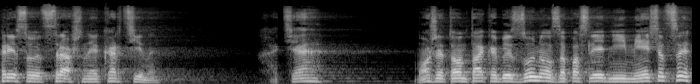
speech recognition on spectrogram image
рисуют страшные картины. Хотя... Может, он так обезумел за последние месяцы,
